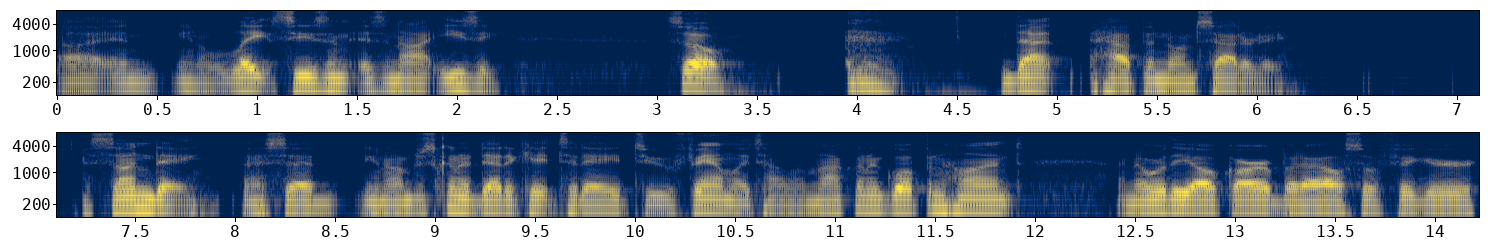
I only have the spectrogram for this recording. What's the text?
uh, and you know late season is not easy. So that happened on Saturday. Sunday, I said, you know, I'm just going to dedicate today to family time. I'm not going to go up and hunt. I know where the elk are, but I also figure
